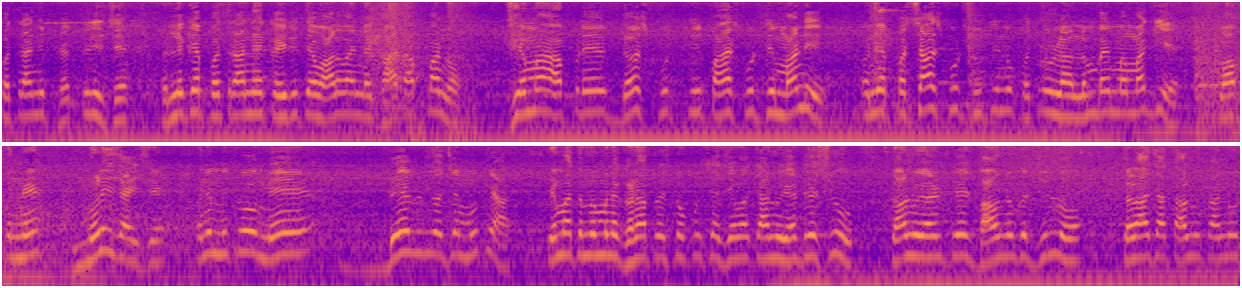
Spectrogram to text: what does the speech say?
પતરાની ફેક્ટરી છે, એટલે કે પતરાને કઈ રીતે વાળવા અને ઘાટ આપવાનો, જેમાં આપણે દસ ફૂટથી પાંચ ફૂટથી માંડી અને પચાસ ફૂટ સુધીનું પતરું લંબાઈમાં માગીએ તો આપણને મળી જાય છે. અને મિત્રો, મેં બે વીડિયો જે મૂક્યા, તેમાં તમે મને ઘણા પ્રશ્નો પૂછ્યા જેવા કે આનું એડ્રેસ શું? તો આનું એડ્રેસ ભાવનગર જિલ્લો, તળાજા તાલુકાનું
